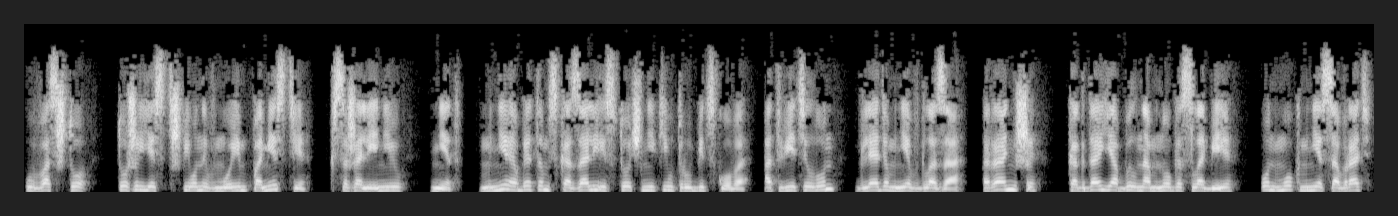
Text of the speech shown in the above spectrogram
У вас что, тоже есть шпионы в моем поместье? К сожалению, нет. Мне об этом сказали источники у Трубецкого, ответил он, глядя мне в глаза. Раньше, когда я был намного слабее, он мог мне соврать,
